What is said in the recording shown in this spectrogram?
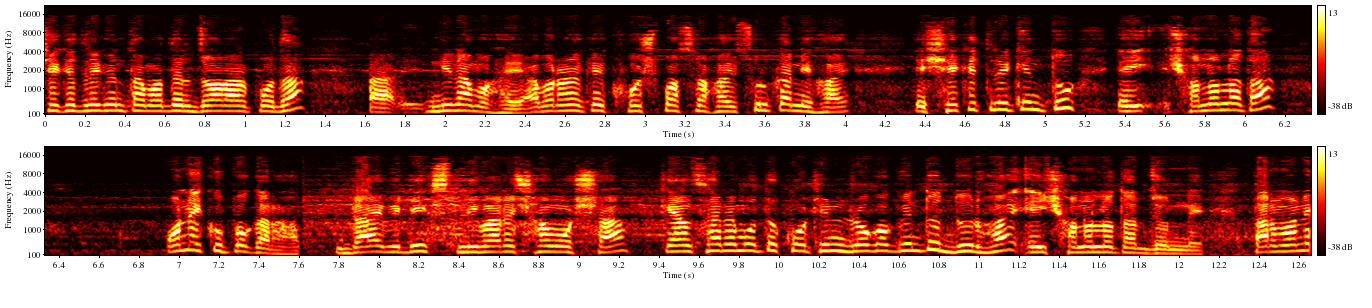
সেক্ষেত্রে কিন্তু আমাদের জ্বর আর প্রদা নিরাময় হয়। আবার অনেকে খোস পচরা হয়, চুলকানি হয় সেক্ষেত্রে কিন্তু এই স্বর্ণলতা অনেক উপকার হয়। ডায়াবেটিক্স, লিভারের সমস্যা, ক্যান্সারের মতো কঠিন রোগও কিন্তু দূর হয় এই সনলতার জন্য। তার মানে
